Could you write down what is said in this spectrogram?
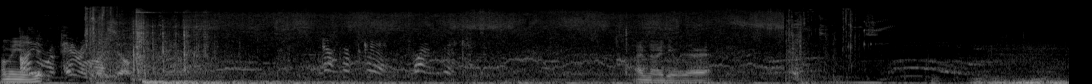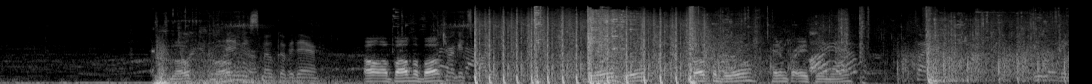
I mean, I is it? am repairing myself. Just a scratch. One second. I have no idea where they're at. Smoke, Enemy smoke. smoke over there. Oh, above, above. Target spotted. Blue, blue. Broke the blue. Hit him for 18 more. am. Fire. Reloading.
